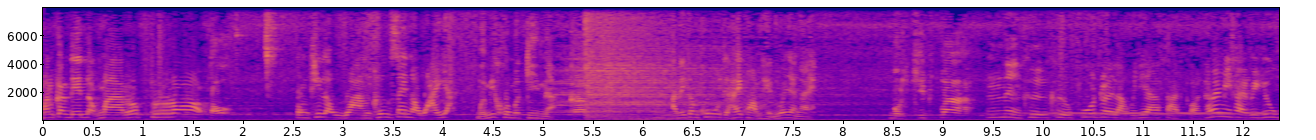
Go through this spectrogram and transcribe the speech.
มันกระเด็นออกมารอบๆโต๊ะตรงที่เราวางเครื่องเส้นเอาไว้อะเหมือนมีคนมากินอะครับ อันนี้ทั้งคู่จะให้ความเห็นว่ายังไงบุตรคิดว่า หนึ่งคือคือพูดโดยหลักวิทยาศาสตร์ก่อน ถ้าไม่มีใครไปยุ่ง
